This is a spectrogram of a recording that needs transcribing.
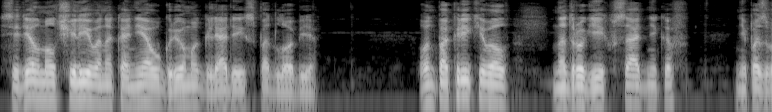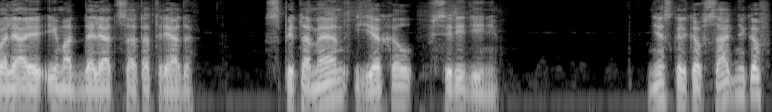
сидел молчаливо на коне, угрюмо глядя из-под лобья. Он покрикивал на других всадников, не позволяя им отдаляться от отряда. Спитамен ехал в середине. Несколько всадников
